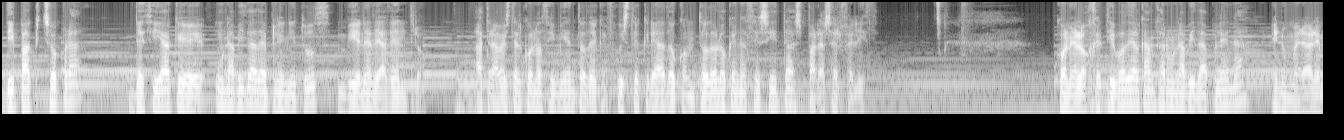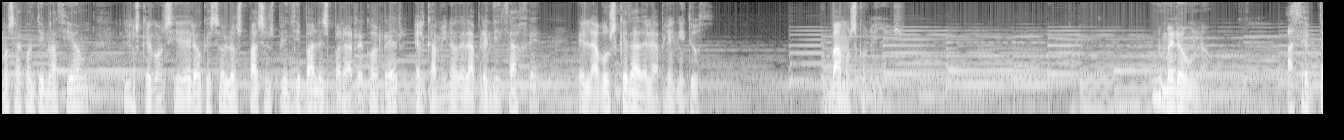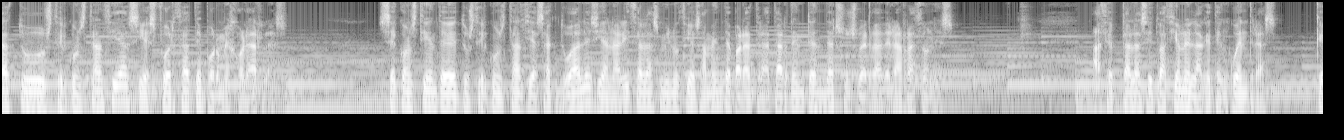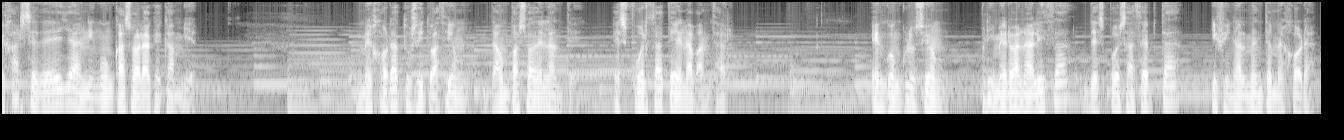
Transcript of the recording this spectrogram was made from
Deepak Chopra decía que una vida de plenitud viene de adentro, a través del conocimiento de que fuiste creado con todo lo que necesitas para ser feliz. Con el objetivo de alcanzar una vida plena, enumeraremos a continuación los que considero que son los pasos principales para recorrer el camino del aprendizaje en la búsqueda de la plenitud. Vamos con ellos. Número 1. Acepta tus circunstancias y esfuérzate por mejorarlas. Sé consciente de tus circunstancias actuales y analízalas minuciosamente para tratar de entender sus verdaderas razones. Acepta la situación en la que te encuentras. Quejarse de ella en ningún caso hará que cambie. Mejora tu situación, da un paso adelante, esfuérzate en avanzar. En conclusión, primero analiza, después acepta y finalmente mejora.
